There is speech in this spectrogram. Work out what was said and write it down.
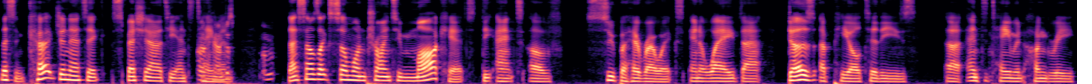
Listen, Kirk Genetic Speciality Okay, Entertainment. I'm just. I'm, That sounds like someone trying to market the act of superheroics in a way that does appeal to these uh, entertainment hungry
